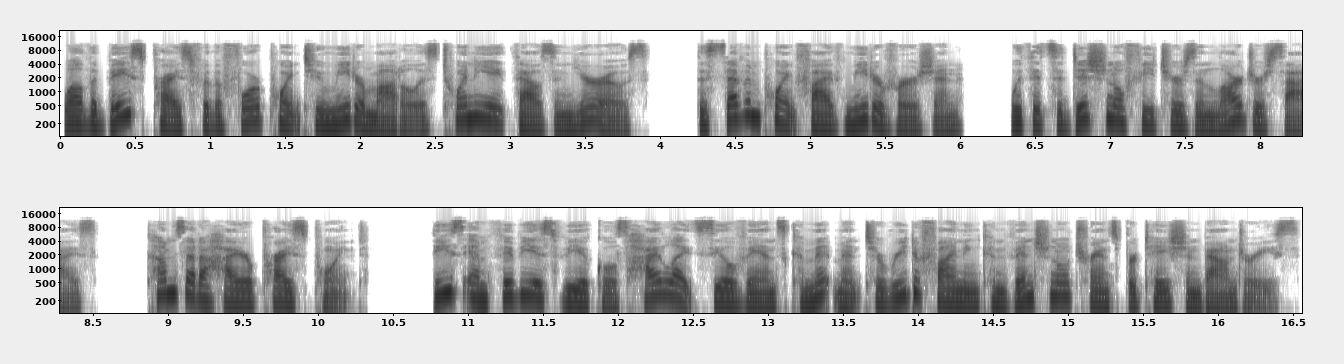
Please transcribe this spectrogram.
While the base price for the 4.2 meter model is 28,000 euros, the 7.5 meter version, with its additional features and larger size, comes at a higher price point. These amphibious vehicles highlight Seal Van's commitment to redefining conventional transportation boundaries.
